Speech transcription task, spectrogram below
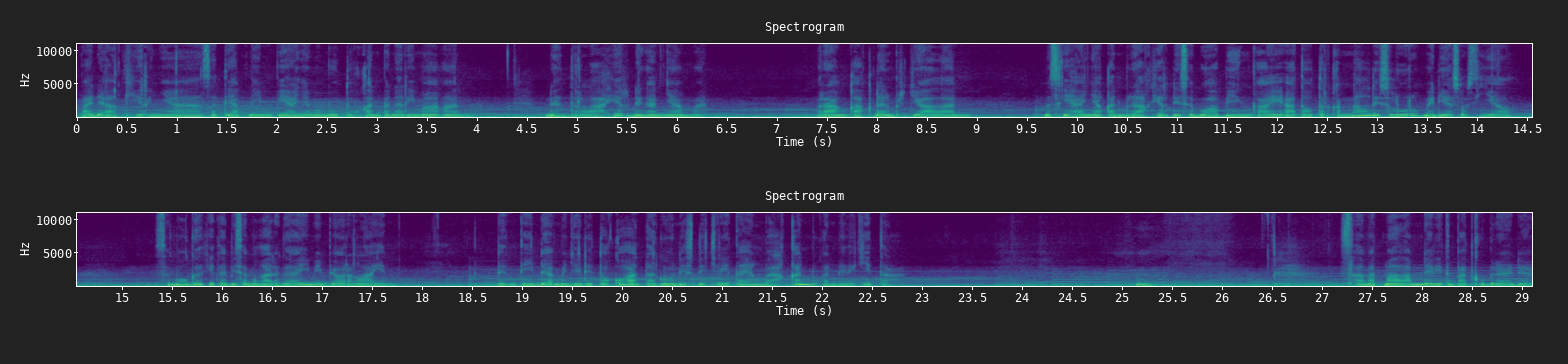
Pada akhirnya, setiap mimpi hanya membutuhkan penerimaan dan terlahir dengan nyaman merangkak dan berjalan, meski hanya akan berakhir di sebuah bingkai atau terkenal di seluruh media sosial. Semoga kita bisa menghargai mimpi orang lain dan tidak menjadi tokoh antagonis di cerita yang bahkan bukan milik kita. Hmm. Selamat malam dari tempatku berada.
